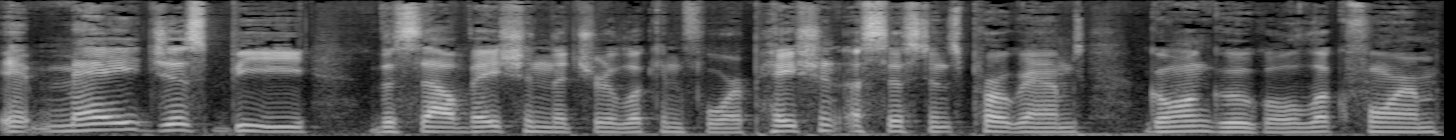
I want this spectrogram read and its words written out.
It may just be the salvation that you're looking for. Patient assistance programs, go on Google, look for them.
